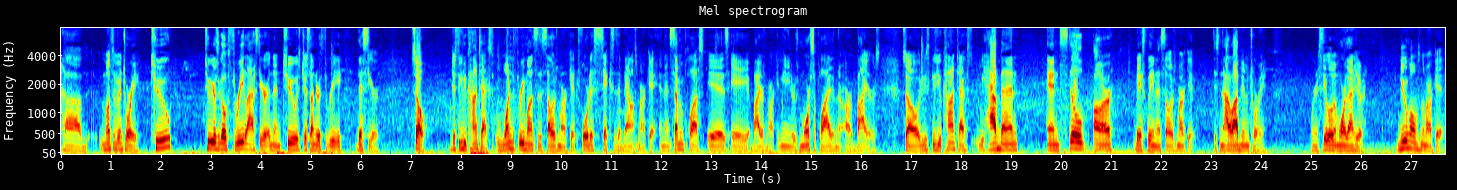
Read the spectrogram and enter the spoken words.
Uh, month of inventory, two two years ago, three last year, and then two is just under three this year. So just to give you context, one to three months is a seller's market, four to six is a balanced market, and then seven plus is a buyer's market, meaning there's more supply than there are buyers. So it just gives you context. We have been and still are basically in a seller's market, just not a lot of inventory. We're going to see a little bit more of that here. New homes in the market.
